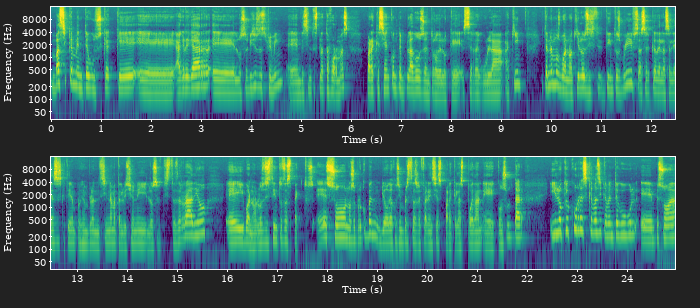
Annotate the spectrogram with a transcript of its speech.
básicamente busca que eh, agregar eh, los servicios de streaming en distintas plataformas para que sean contemplados dentro de lo que se regula aquí. Y tenemos, bueno, aquí los distintos briefs acerca de las alianzas que tienen, por ejemplo, en cinema, televisión y los artistas de radio. Eh, y bueno, los distintos aspectos. Eso no se preocupen, yo dejo siempre estas referencias para que las puedan consultar. Y lo que ocurre es que básicamente Google empezó a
